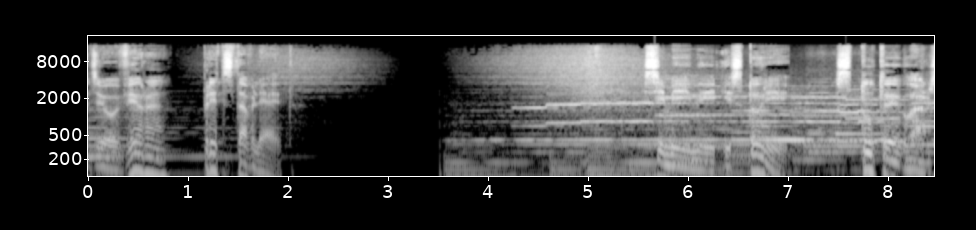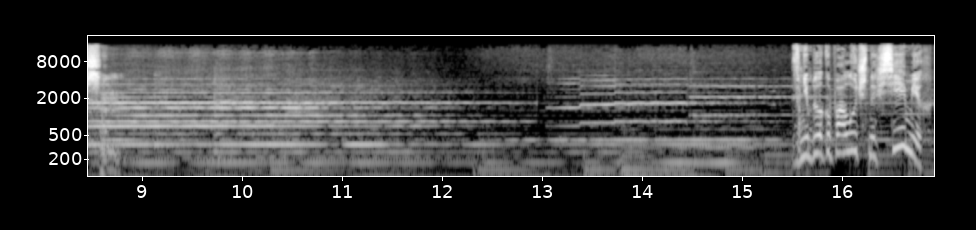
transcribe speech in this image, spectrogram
Радио «Вера» представляет Семейные истории Стуты Ларсен В неблагополучных семьях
